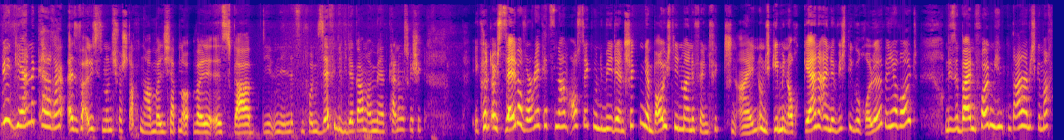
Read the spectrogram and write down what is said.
mir gerne Charakter, also für alle, die es noch nicht verstanden haben, weil ich habe noch, weil es gab die, in den letzten Folgen sehr viele Wiedergaben, aber mir hat keiner was geschickt. Ihr könnt euch selber Warrior Cats Namen ausdecken und mir den schicken, dann baue ich den in meine Fanfiction ein und ich gebe ihnen auch gerne eine wichtige Rolle, wenn ihr wollt. Und diese beiden Folgen hinten dran habe ich gemacht,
